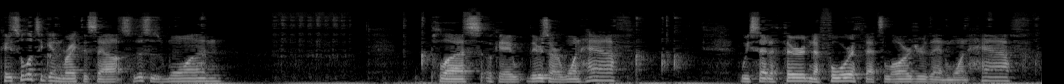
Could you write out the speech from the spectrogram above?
Okay, so let's again write this out. So this is 1 plus, okay, there's our 1 half. We said a third and a fourth, that's larger than 1 half.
